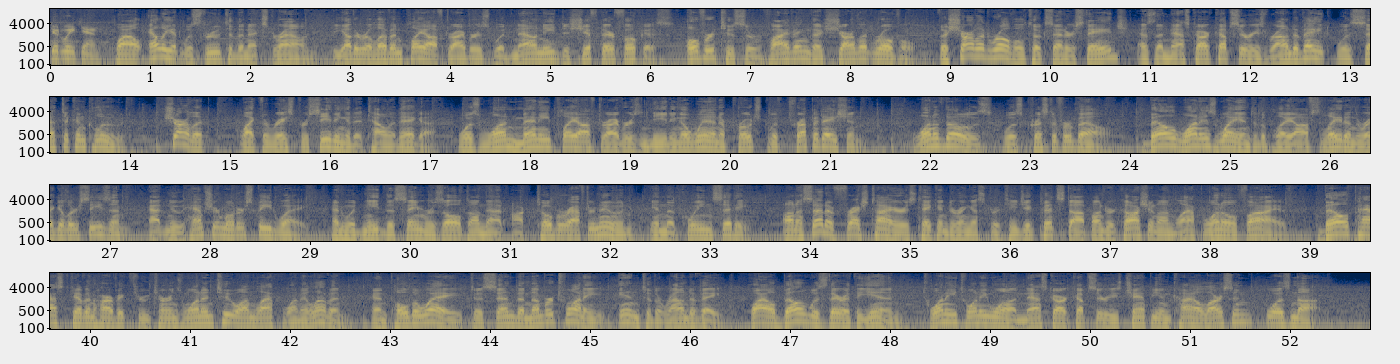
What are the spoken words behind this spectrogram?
good weekend. While Elliott was through to the next round, the other 11 playoff drivers would now need to shift their focus over to surviving the Charlotte Roval. The Charlotte Roval took center stage as the NASCAR Cup Series round of eight was set to conclude. Charlotte, like the race preceding it at Talladega, was one many playoff drivers needing a win approached with trepidation. One of those was Christopher Bell. Bell won his way into the playoffs late in the regular season at New Hampshire Motor Speedway and would need the same result on that October afternoon in the Queen City. On a set of fresh tires taken during a strategic pit stop under caution on lap 105, Bell passed Kevin Harvick through turns 1 and 2 on lap 111 and pulled away to send the number 20 into the round of 8. While Bell was there at the end, 2021 NASCAR Cup Series champion Kyle Larson was not.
